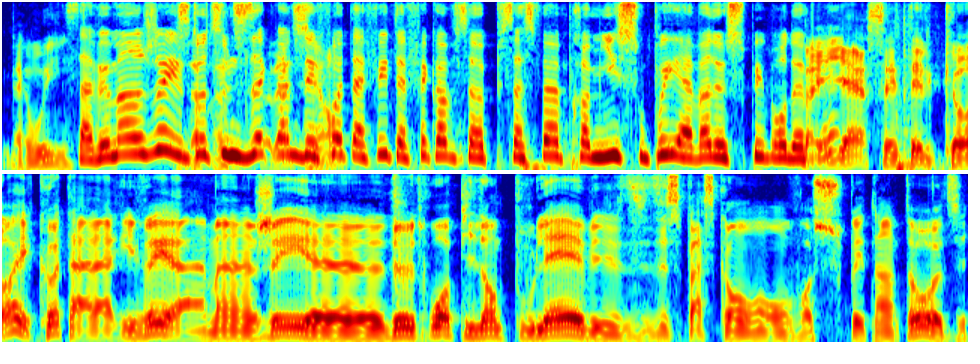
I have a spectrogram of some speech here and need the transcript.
Ben oui. Ça veut manger. Ça Toi, tu me disais que même des fois, ta fille te fait comme ça. Ça se fait un premier souper avant de souper pour de vrai. Ben, hier, c'était le cas. Écoute, à l'arrivée, à manger euh, deux, trois pilons de poulet, puis c'est parce qu'on on va souper tantôt. Elle dit,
